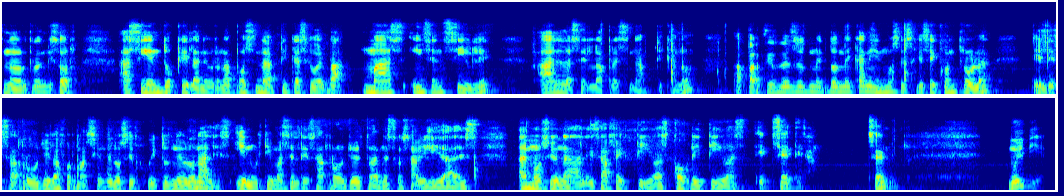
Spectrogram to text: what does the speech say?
neurotransmisor haciendo que la neurona postsináptica se vuelva más insensible a la célula presináptica, ¿no? A partir de esos dos mecanismos es que se controla el desarrollo y la formación de los circuitos neuronales y en últimas el desarrollo de todas nuestras habilidades emocionales, afectivas, cognitivas, etc. Muy bien.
